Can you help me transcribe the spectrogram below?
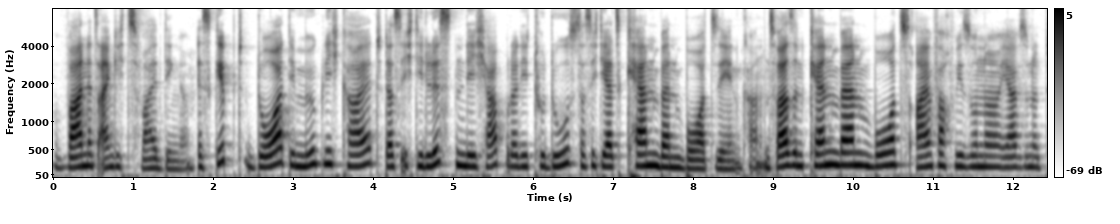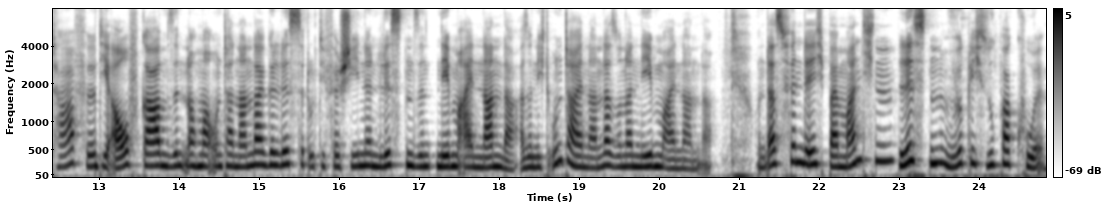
waren jetzt eigentlich zwei Dinge. Es gibt dort die Möglichkeit, dass ich die Listen, die ich habe oder die To-Dos, dass ich die als Kanban-Board sehen kann. Und zwar sind Kanban-Boards einfach wie so eine, ja, wie so eine Tafel. Die Aufgaben sind nochmal untereinander gelistet und die verschiedenen Listen sind nebeneinander. Also nicht untereinander, sondern nebeneinander. Und das finde ich bei manchen Listen wirklich super cool.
